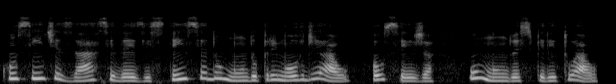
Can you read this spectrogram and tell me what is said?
conscientizar-se da existência do mundo primordial, ou seja, o mundo espiritual.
